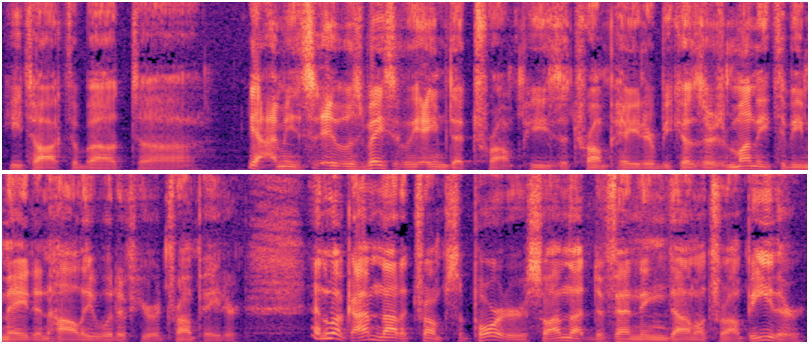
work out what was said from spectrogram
he talked about. Uh, yeah, I mean, it was basically aimed at Trump. He's a Trump hater because there's money to be made in Hollywood if you're a Trump hater. And look, I'm not a Trump supporter, so I'm not defending Donald Trump either.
